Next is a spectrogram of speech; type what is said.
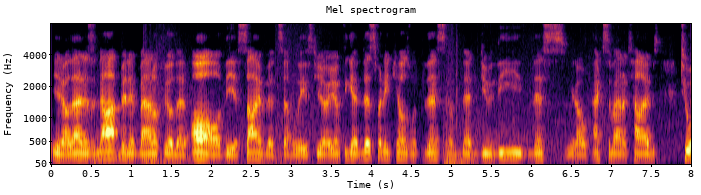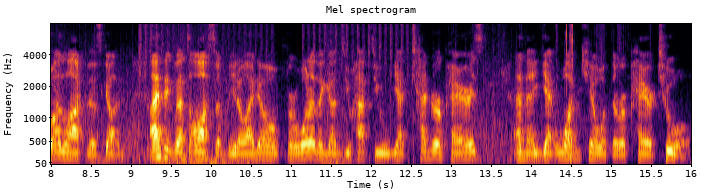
You know, that has not been in Battlefield at all, the assignments at least. You know, you have to get this many kills with this and then do the this, you know, X amount of times to unlock this gun. I think that's awesome. You know, I know for one of the guns you have to get 10 repairs and then get one kill with the repair tool.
